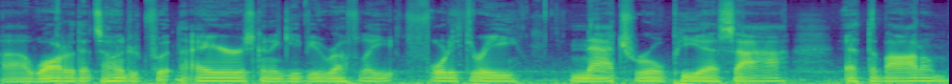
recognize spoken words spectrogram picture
uh, water that's 100 foot in the air, is going to give you roughly 43 natural psi at the bottom,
